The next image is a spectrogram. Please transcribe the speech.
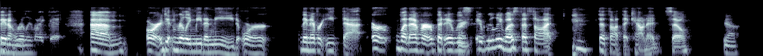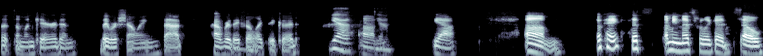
they don't really like it. Um or it didn't really meet a need or they never eat that or whatever but it was it really was the thought the thought that counted so. Yeah, that someone cared and they were showing that however they felt like they could. yeah Um, Yeah. yeah. Um, okay, that's. I mean, that's really good. So,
